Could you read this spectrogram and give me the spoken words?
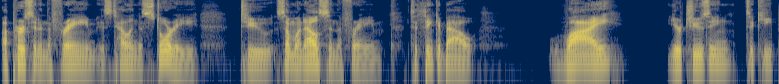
a person in the frame is telling a story to someone else in the frame to think about why you're choosing to keep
